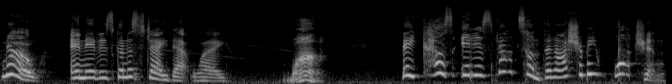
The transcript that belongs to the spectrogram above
No, and it is gonna stay that way. Why? Because it is not something I should be watching.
